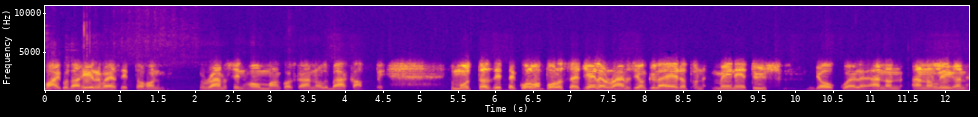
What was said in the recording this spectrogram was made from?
vaikuta hirveästi tuohon Ramsin hommaan, koska hän oli backupi. Mutta sitten kulmapuolessa Jalen Ramsey on kyllä ehdoton menetys joukkueelle. Hän on, hän on liigan,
